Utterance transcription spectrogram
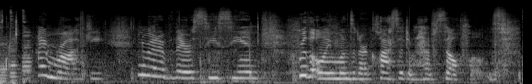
I'm Rocky, and right over there is Cece, and we're the only ones in our class that don't have cell phones.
